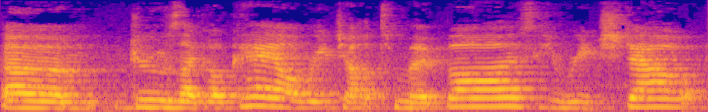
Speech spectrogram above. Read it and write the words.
Um, Drew was like, okay, I'll reach out to my boss. He reached out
